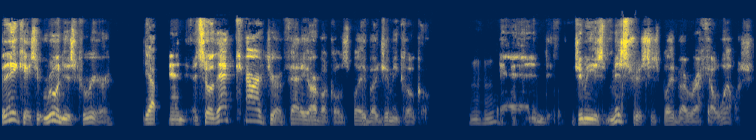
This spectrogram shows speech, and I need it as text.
But in any case, it ruined his career. Yep. And so that character of Fatty Arbuckle is played by Jimmy Coco. Mm-hmm. And Jimmy's mistress is played by Raquel Welch.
